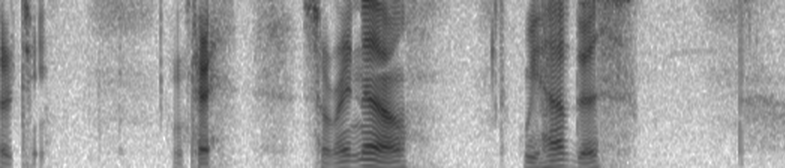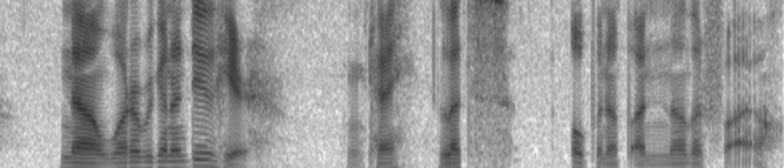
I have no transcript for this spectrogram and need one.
13. Okay, so right now we have this. Now what are we going to do here? Okay, let's open up another file.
